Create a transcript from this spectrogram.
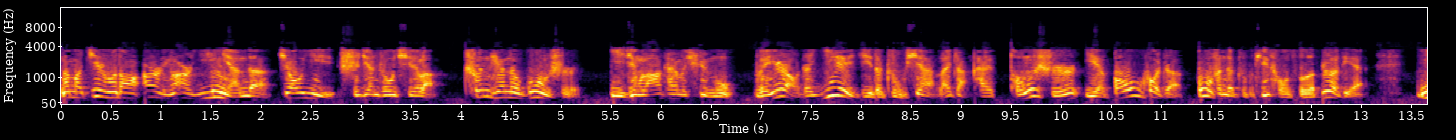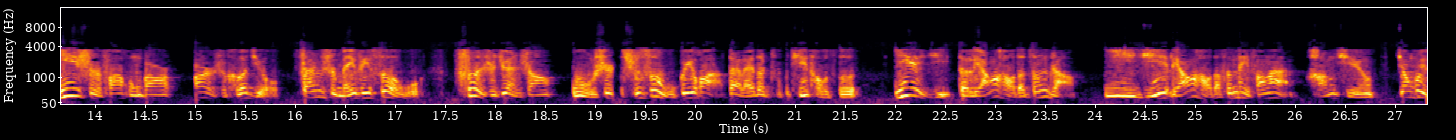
那么进入到二零二一年的交易时间周期了，春天的故事已经拉开了序幕，围绕着业绩的主线来展开，同时也包括着部分的主题投资热点：一是发红包，二是喝酒，三是眉飞色舞，四是券商，五是“十四五”规划带来的主题投资业绩的良好的增长。以及良好的分配方案，行情将会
